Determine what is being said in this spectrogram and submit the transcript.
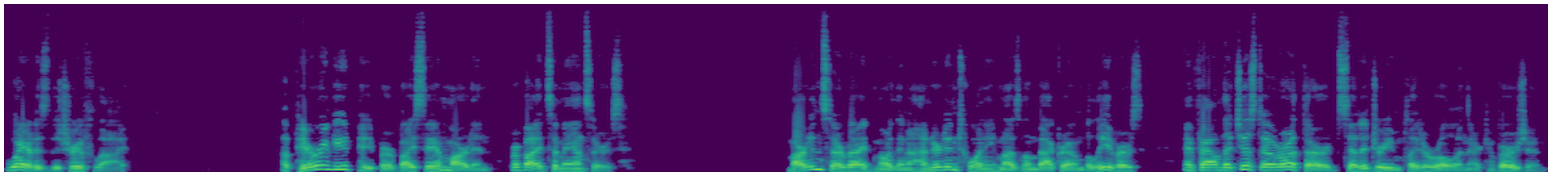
Where does the truth lie? A peer-reviewed paper by Sam Martin provides some answers. Martin surveyed more than 120 Muslim background believers and found that just over a third said a dream played a role in their conversion,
